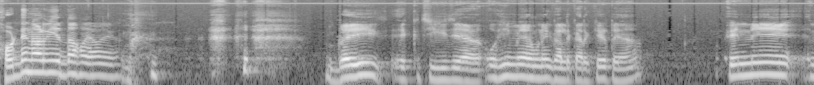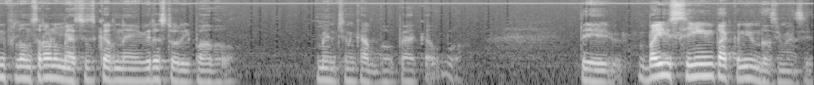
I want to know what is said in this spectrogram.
ਤੁਹਾਡੇ ਨਾਲ ਵੀ ਇਦਾਂ ਹੋਇਆ ਹੋਵੇਗਾ ਬਈ ਇੱਕ ਚੀਜ਼ ਆ ਉਹੀ ਮੈਂ ਹੁਣੇ ਗੱਲ ਕਰਕੇ ਹਟਿਆ। ਇੰਨੇ ਇਨਫਲੂਐਂਸਰਾਂ ਨੂੰ ਮੈਸੇਜ ਕਰਨੇ ਵੀਰੇ ਸਟੋਰੀ ਪਾ ਦਿਓ ਮੈਂਸ਼ਨ ਕਰ ਦਿਓ ਪੈਕ ਕਰ ਦਿਓ ਤੇ ਬਈ ਸੀਨ ਤੱਕ ਨਹੀਂ ਹੁੰਦਾ ਸੀ ਮੈਸੇਜ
